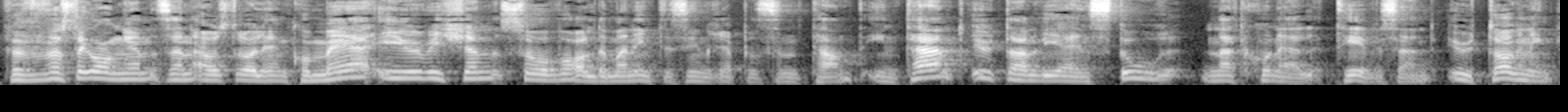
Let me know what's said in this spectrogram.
För för första gången sedan Australien kom med i Eurovision så valde man inte sin representant internt utan via en stor nationell tv-sänd uttagning.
